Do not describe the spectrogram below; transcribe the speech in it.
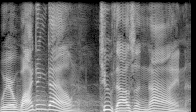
We're winding down 2009.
